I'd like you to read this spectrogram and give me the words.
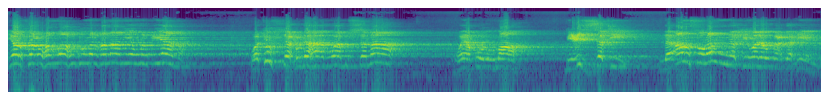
يرفعها الله دون الغمام يوم القيامة وتفتح لها أبواب السماء ويقول الله بعزتي لأنصرنك ولو بعد حين.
